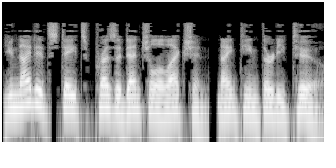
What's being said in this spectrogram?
United States presidential election, 1932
